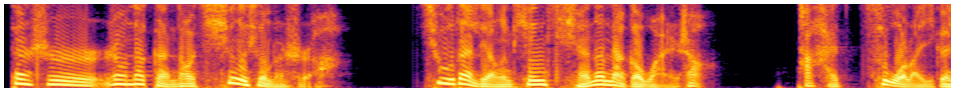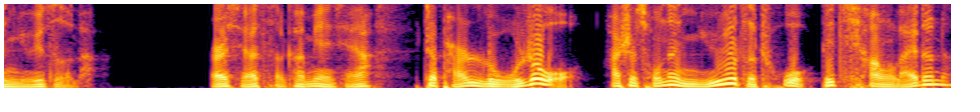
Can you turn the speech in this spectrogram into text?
但是让他感到庆幸的是啊，就在两天前的那个晚上，他还做了一个女子呢，而且此刻面前啊，这盘卤肉还是从那女子处给抢来的呢。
